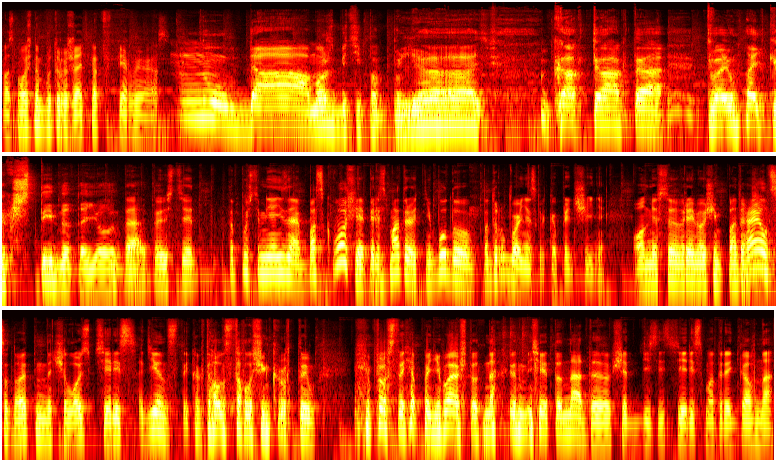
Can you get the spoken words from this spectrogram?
Возможно, буду ржать, как в первый раз. Ну, да, может быть, типа, блядь, как так-то? Твою мать, как стыдно-то, ёлка. Да, то есть, э, допустим, я не знаю, Басквош я пересматривать не буду по другой несколько причине. Он мне в свое время очень понравился, но это началось в серии с 11, когда он стал очень крутым. И просто я понимаю, что нахрен мне это надо вообще 10 серий смотреть говна.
